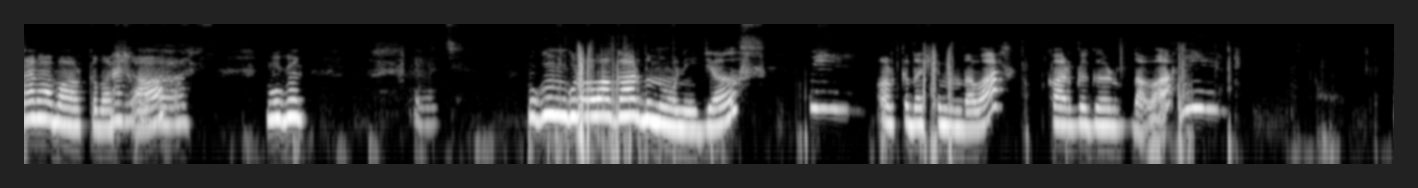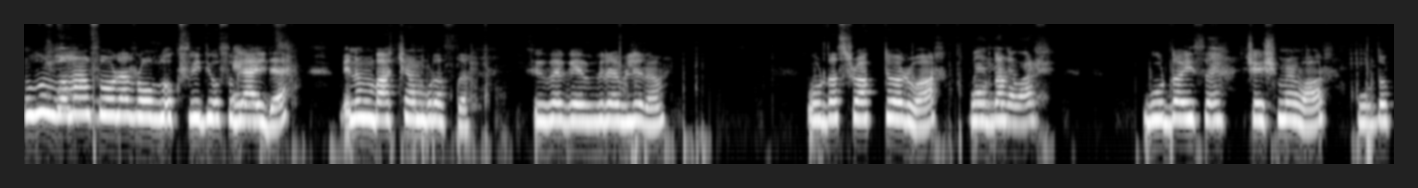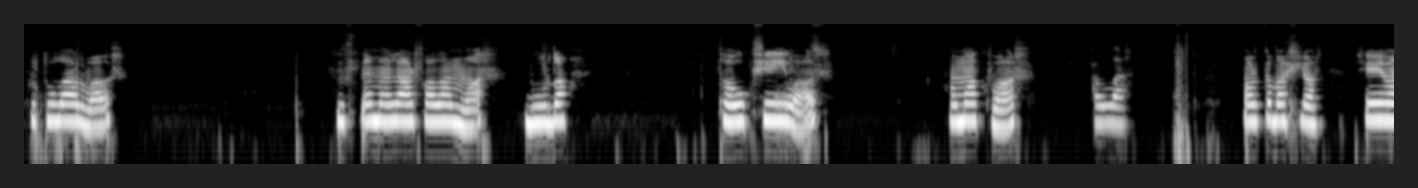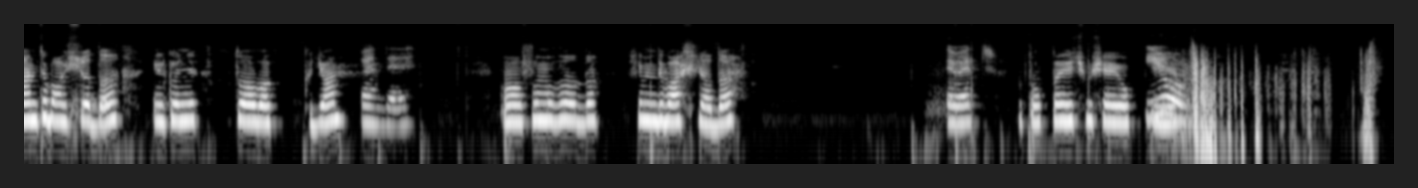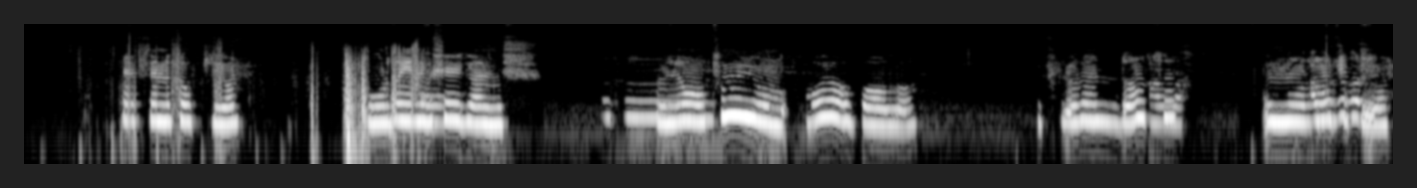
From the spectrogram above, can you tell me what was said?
Merhaba arkadaşlar. Merhaba. Bugün Evet. bugün Grava Garden oynayacağız. Arkadaşım da var. Karga Girl da var. Uzun zaman sonra Roblox videosu Evet. geldi. Benim bahçem burası. Size gezdirebilirim. Burada traktör var. Bende Burada de var. burada ise çeşme var. Burada kutular var. Süslemeler falan var. Burada tavuk şeyi Evet. var. Hamak var. Allah. Arkadaşlar şey eventi başladı. İlk önce stoğa bakacağım. Ben de. Olsumuza da şimdi başladı. Evet. Stokta hiçbir şey yok diye. oldu. Hepsini topluyorum. Burada yeni bir şey gelmiş. 56 milyon. Bayağı pahalı. Üçlerin dansı Allah. bunlardan Abur çıkıyor.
